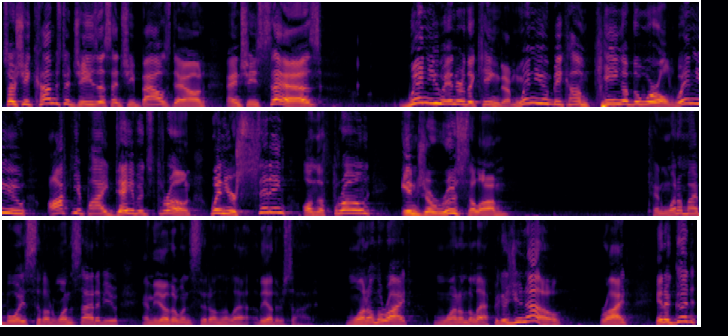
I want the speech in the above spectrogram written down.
So she comes to Jesus and she bows down and she says, When you enter the kingdom, when you become king of the world, when you occupy David's throne, when you're sitting on the throne in Jerusalem, can one of my boys sit on one side of you and the other one sit on the, le- the other side? One on the right, one on the left. Because you know, right, in a good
